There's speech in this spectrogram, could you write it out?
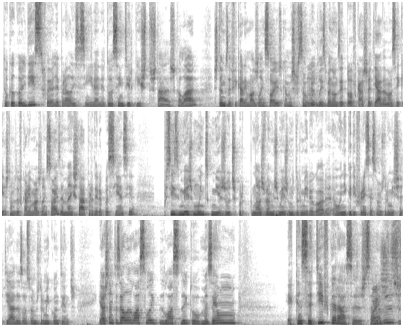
Então aquilo que eu lhe disse foi: olhei para ela e disse assim: Irene, eu estou a sentir que isto está a escalar. Estamos a ficar em maus lençóis, que é uma expressão que eu utilizo para não dizer estou a ficar chateada, não sei o quê. Estamos a ficar em maus lençóis, a mãe está a perder a paciência. Preciso mesmo muito que me ajudes porque nós vamos mesmo dormir agora. A única diferença é se vamos dormir chateadas ou se vamos dormir contentes. E às tantas ela lá se, lá se deitou, mas é um. É cansativo, caraças, sabes? se-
